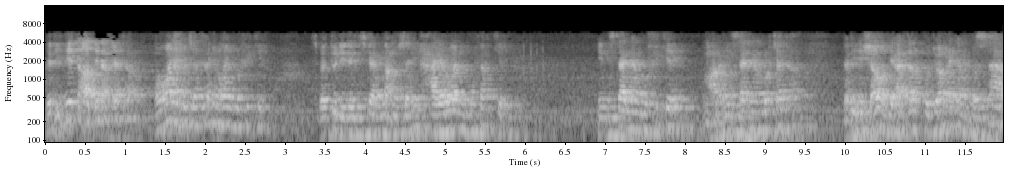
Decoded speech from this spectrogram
Jadi dia tak arti nak bercakap. Orang yang bercakap ni orang yang berfikir. Sebab itu didefinisikan manusia ini hayawan mufakir. Insan yang berfikir, mana insan yang bercakap. Jadi insya Allah di antara perjuangan yang besar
